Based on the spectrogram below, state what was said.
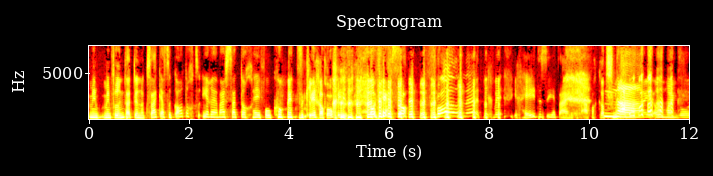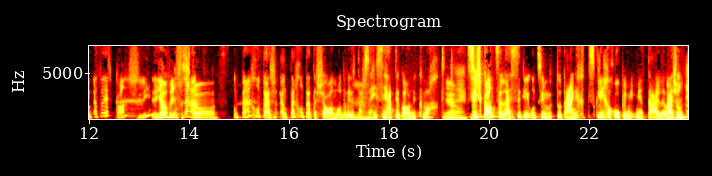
mein, mein Freund hat dann noch gesagt, also geh doch zu ihr, weißt sag doch, hey, vollkommen, es gleich ein Hobby ist. Und ich so, voll nicht. Ich, will, ich hate sie jetzt eigentlich einfach gerade schnell. Nein, oh mein Gott. Also, das ist ganz schlimm. Ja, aber ich verstehe Und dann kommt auch, und dann kommt auch der Charme, oder? Weil du denkst, hey, sie hat ja gar nicht gemacht. Ja. Sie ist ganz eine lässige und sie tut eigentlich das gleiche Hobby mit mir teilen, weißt? Mhm. Und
